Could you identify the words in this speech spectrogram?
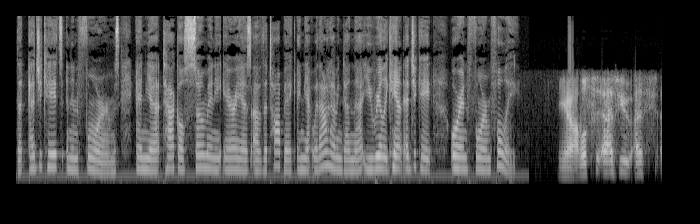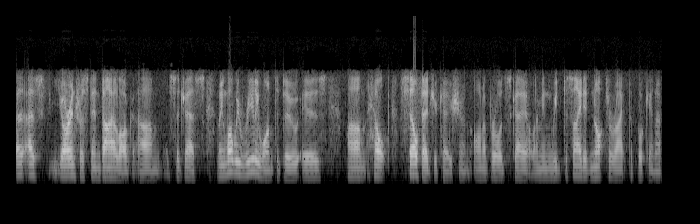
that educates and informs and yet tackles so many areas of the topic and yet without having done that, you really can't educate or inform fully. Yeah, well, as you as as your interest in dialogue um, suggests, I mean, what we really want to do is um, help self education on a broad scale. I mean, we decided not to write the book in a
